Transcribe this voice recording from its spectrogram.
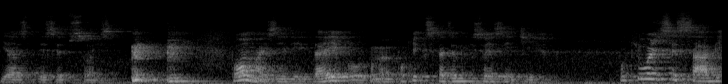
e as decepções. Bom, mas ele, daí, por, é, por que você está dizendo que isso é científico? Porque hoje você sabe,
